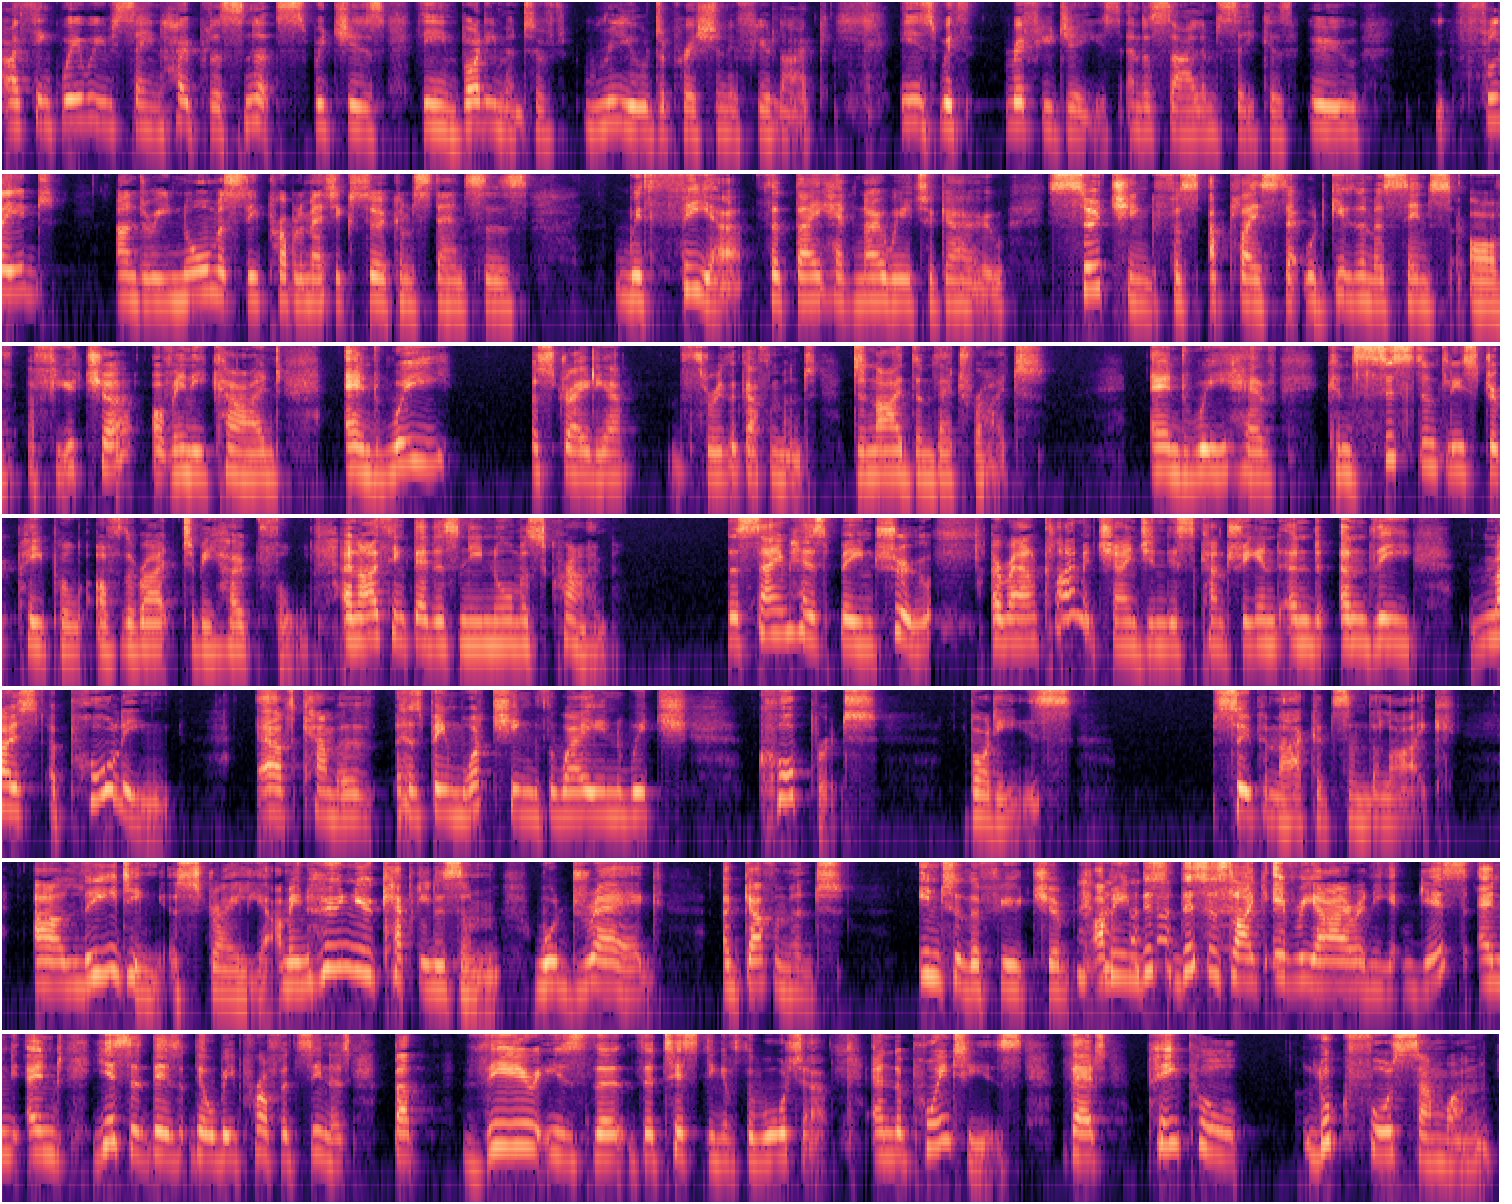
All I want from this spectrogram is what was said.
I think where we've seen hopelessness, which is the embodiment of real depression, if you like, is with refugees and asylum seekers who fled under enormously problematic circumstances with fear that they had nowhere to go, searching for a place that would give them a sense of a future of any kind. And we, Australia, through the government, denied them that right. And we have consistently stripped people of the right to be hopeful. And I think that is an enormous crime. The same has been true around climate change in this country, and and and the most appalling outcome of has been watching the way in which corporate bodies, supermarkets and the like, are leading Australia. I mean, who knew capitalism would drag a government into the future. I mean, this this is like every irony, yes, and and yes, there's there will be profits in it, but there is the the testing of the water, and the point is that people look for someone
